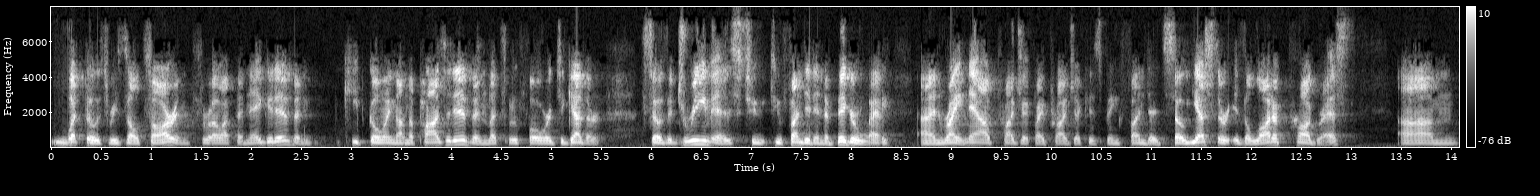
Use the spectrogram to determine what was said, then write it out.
what those results are and throw out the negative and keep going on the positive and let's move forward together. So the dream is to, to fund it in a bigger way. And right now, project by project is being funded. So, yes, there is a lot of progress. Um,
